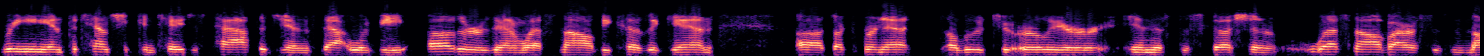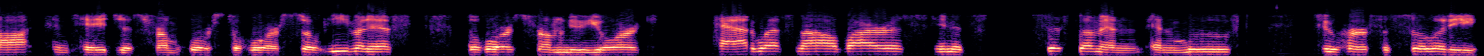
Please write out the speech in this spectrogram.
bringing in potentially contagious pathogens that would be other than West Nile, because again, uh, Dr. Burnett alluded to earlier in this discussion, West Nile virus is not contagious from horse to horse. So even if the horse from New York had West Nile virus in its system and, and moved to her facility,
